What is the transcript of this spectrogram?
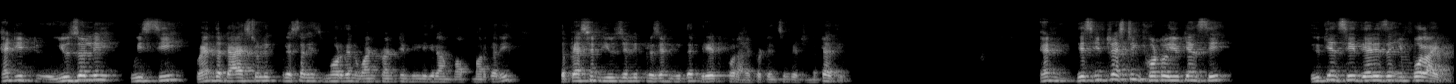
And it usually we see when the diastolic pressure is more than 120 milligram of mercury the patient usually present with the grade 4 hypertensive retinopathy. And this interesting photo you can see you can see there is an emboli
